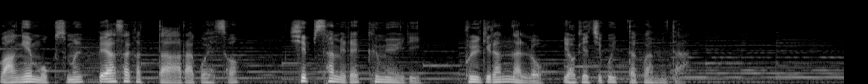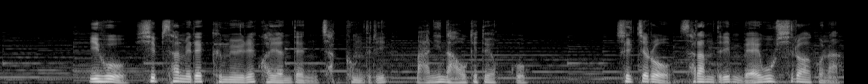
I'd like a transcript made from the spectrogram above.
왕의 목숨을 빼앗아갔다라고 해서 13일의 금요일이 불길한 날로 여겨지고 있다고 합니다. 이후 13일의 금요일에 관련된 작품들이 많이 나오게 되었고, 실제로 사람들이 매우 싫어하거나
